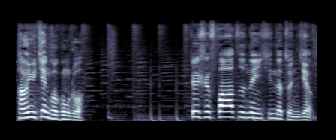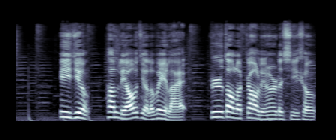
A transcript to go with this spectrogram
唐玉见过公主，这是发自内心的尊敬，毕竟他了解了未来，知道了赵灵儿的牺牲。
